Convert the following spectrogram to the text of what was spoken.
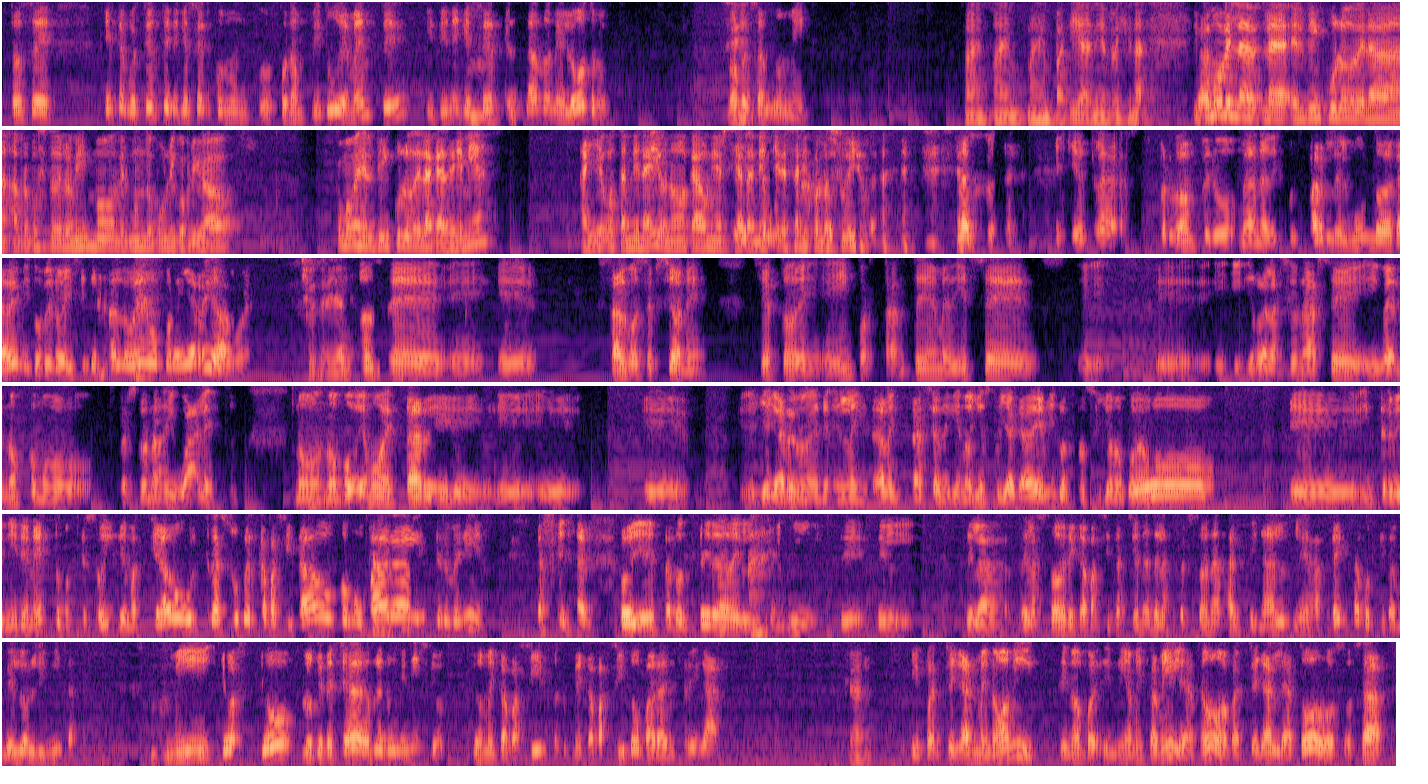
Entonces, esta cuestión tiene que ser con, un, con amplitud de mente y tiene que mm. ser pensando en el otro, no pensando en mí. Más, más, empatía a nivel regional. ¿Y cómo ves el vínculo de la, a propósito de lo mismo, del mundo público-privado, cómo ves el vínculo de la academia? ¿Hay egos también ahí o no? Cada universidad también quiere salir con lo suyo. es que, perdón, pero me van a disculparle el mundo académico, pero ahí sí que están los egos por ahí arriba, pues. Entonces, eh, eh, salvo excepciones, ¿cierto? Es, importante medirse eh, y, relacionarse y vernos como personas iguales. No, mm. no podemos estar llegar a la instancia de que no, yo soy académico, entonces yo no puedo eh, intervenir en esto porque soy demasiado ultra super capacitado como para intervenir. Al final, oye, esta tontera del, de, de, la, de las sobrecapacitaciones de las personas al final les afecta porque también los limita. Mi, yo, yo lo que te decía desde un inicio, yo me capacito, me capacito para entregar. Claro. Y para entregarme no a mí, sino ni a mi familia, no, para entregarle a todos. O sea,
